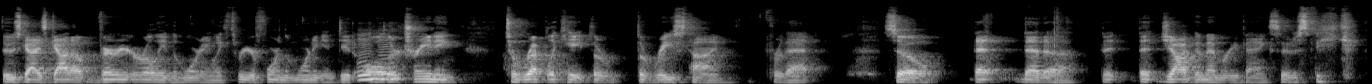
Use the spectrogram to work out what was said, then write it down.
those guys got up very early in the morning, like three or four in the morning, and did mm-hmm. all their training to replicate the the race time for that. So that that uh that that jogged the memory bank, so to speak.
